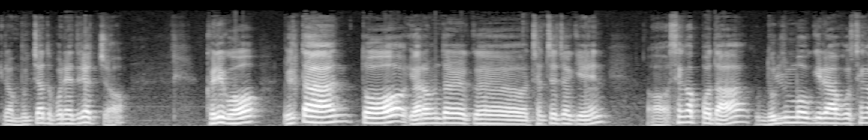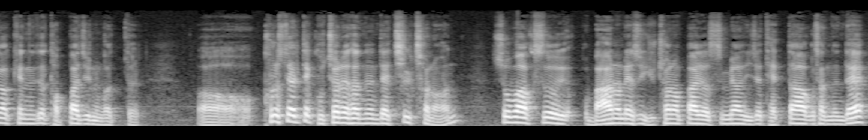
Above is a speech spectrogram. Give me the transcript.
이런 문자도 보내드렸죠. 그리고 일단 또 여러분들 그 전체적인 어, 생각보다 눌림목이라고 생각했는데 더 빠지는 것들 어, 크루셀 때 9천원에 샀는데 7천원 쇼박스 만 원에서 6천 원 빠졌으면 이제 됐다 하고 샀는데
